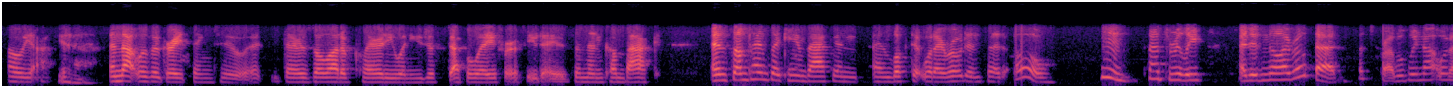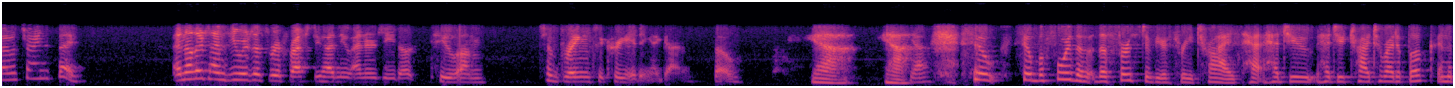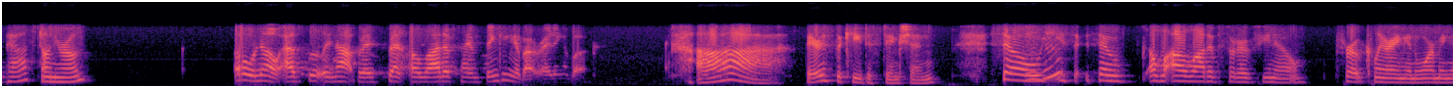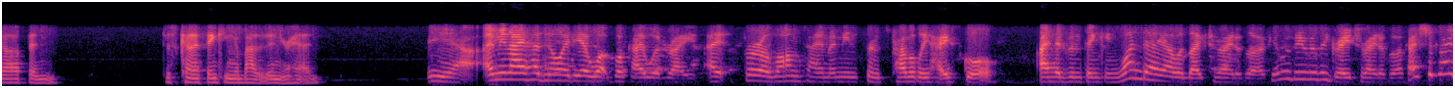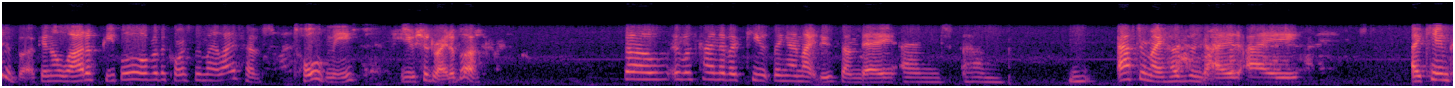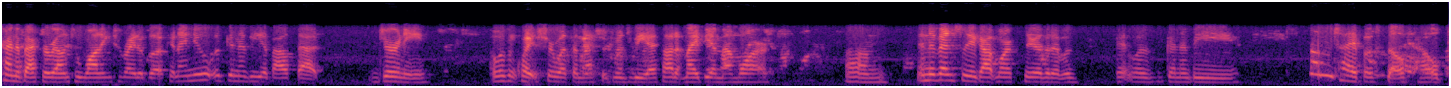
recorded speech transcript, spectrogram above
Oh yeah. Yeah. And that was a great thing too. It, there's a lot of clarity when you just step away for a few days and then come back. And sometimes I came back and and looked at what I wrote and said, "Oh, hmm, that's really I didn't know I wrote that. That's probably not what I was trying to say." And other times you were just refreshed, you had new energy to to um to bring to creating again. So yeah, yeah. Yeah. So so before the the first of your three tries, had, had you had you tried to write a book in the past on your own? Oh no, absolutely not. But I spent a lot of time thinking about writing a book. Ah, there's the key distinction. So Mhm. so a, a lot of sort of you know throat clearing and warming up and just kind of thinking about it in your head. Yeah, I mean, I had no idea what book I would write. I for a long time, I mean, since probably high school, I had been thinking one day I would like to write a book. It would be really great to write a book. I should write a book. And a lot of people over the course of my life have told me you should write a book. So it was kind of a cute thing I might do someday. And um, after my husband died, I I came kind of back around to wanting to write a book, and I knew it was going to be about that journey I wasn't quite sure what the message would be. I thought it might be a memoir, um, and eventually it got more clear that it was it was going to be some type of self help,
